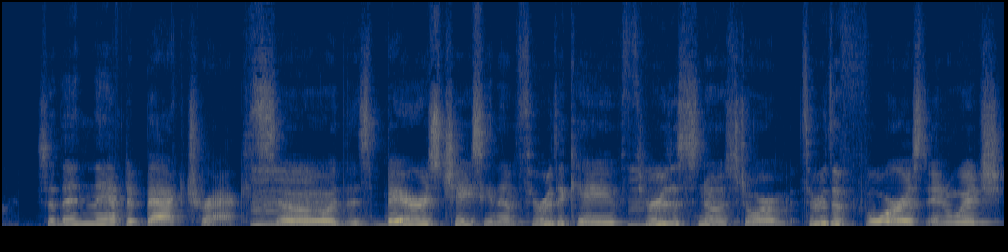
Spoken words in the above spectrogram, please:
so then they have to backtrack. So Mm. this bear is chasing them through the cave, through the snowstorm, through the forest, in which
